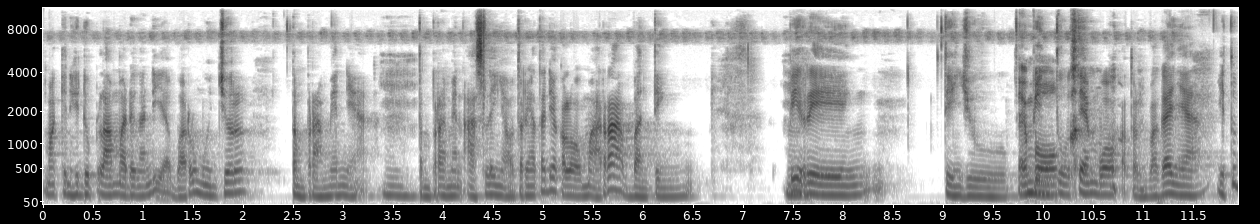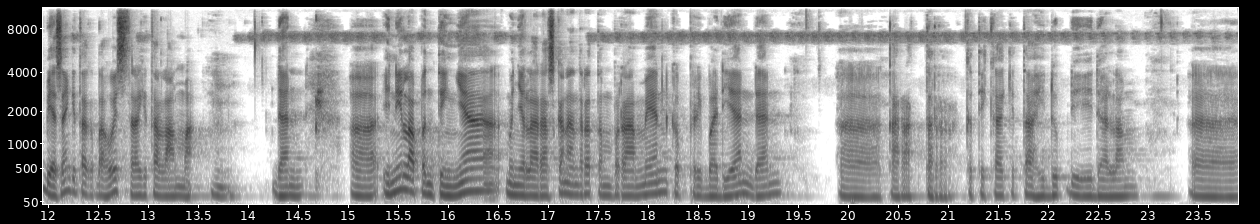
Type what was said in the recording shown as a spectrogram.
makin hidup lama dengan dia, baru muncul temperamennya, hmm. temperamen aslinya. Oh ternyata dia kalau marah banting piring, hmm tinju tembok. pintu tembok atau sebagainya itu biasanya kita ketahui setelah kita lama hmm. Dan uh, inilah pentingnya menyelaraskan antara temperamen kepribadian dan uh, karakter. Ketika kita hidup di dalam uh,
